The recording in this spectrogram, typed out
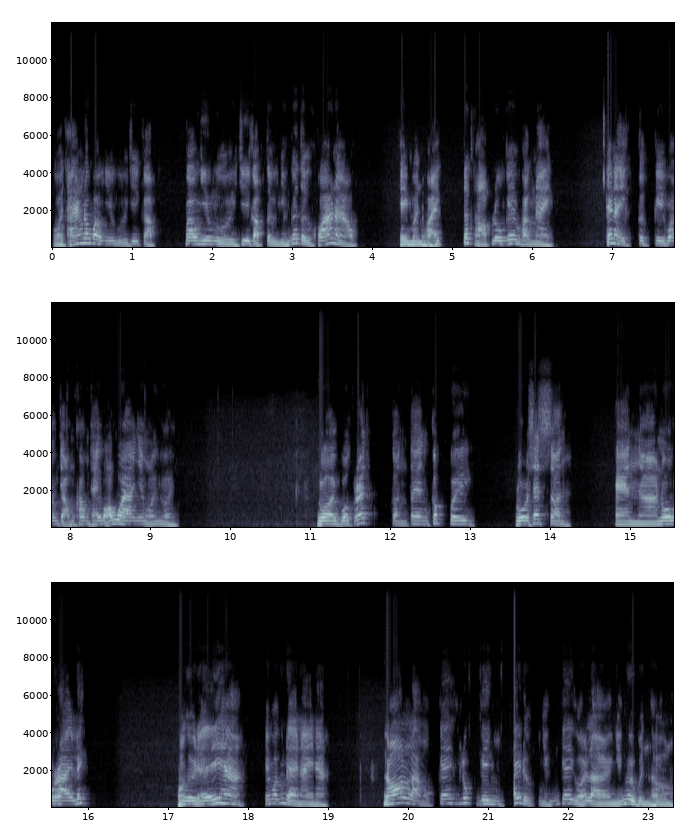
rồi tháng đó bao nhiêu người truy cập, bao nhiêu người truy cập từ những cái từ khóa nào. Thì mình phải tích hợp luôn cái phần này. Cái này cực kỳ quan trọng, không thể bỏ qua nha mọi người. Rồi WordPress content copy procession and uh, no right click. Mọi người để ý ha cái vấn đề này nè. Nó là một cái login thấy được những cái gọi là những người bình thường.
